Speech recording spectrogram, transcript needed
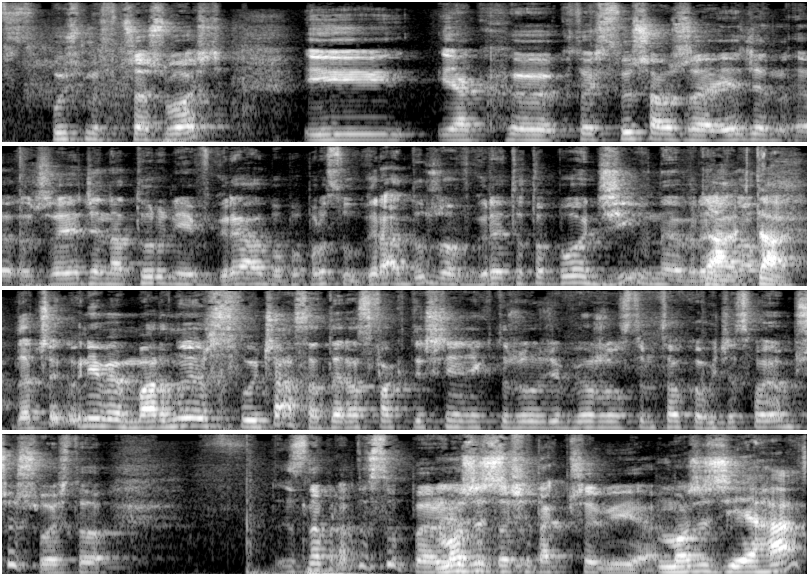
spójrzmy w przeszłość i jak e, ktoś słyszał, że jedzie, e, że jedzie na turniej w grę albo po prostu gra dużo w gry, to to było dziwne wręcz. Tak, no. tak. Dlaczego, nie wiem, marnujesz swój czas, a teraz faktycznie niektórzy ludzie wiążą z tym całkowicie swoją przyszłość, to jest naprawdę super, Możesz- że to się tak przebija. Możesz jechać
